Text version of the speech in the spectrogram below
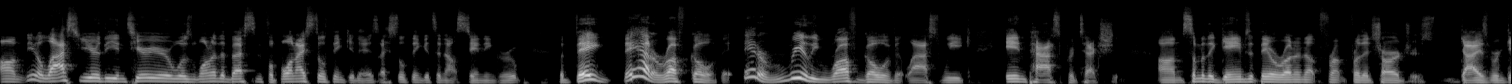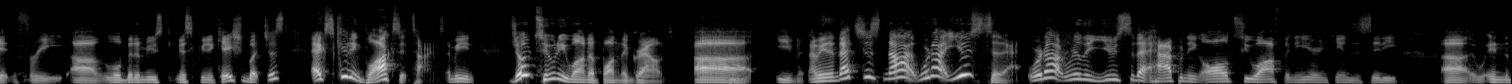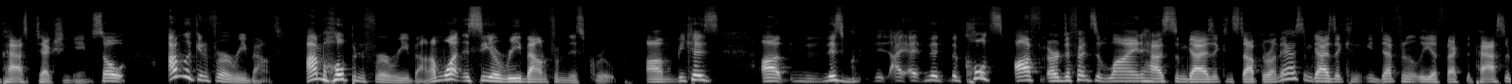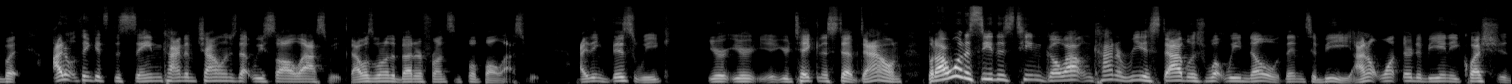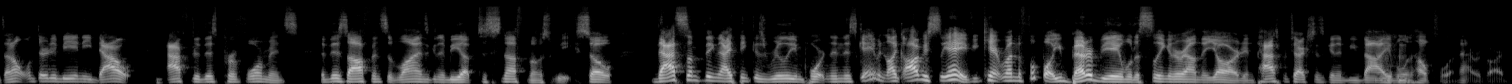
um, you know, last year the interior was one of the best in football, and I still think it is. I still think it's an outstanding group, but they they had a rough go of it. They had a really rough go of it last week in pass protection. Um, some of the games that they were running up front for the Chargers, guys were getting free. Uh, a little bit of mis- miscommunication, but just executing blocks at times. I mean, Joe Thuney wound up on the ground. Uh, mm. even. I mean, and that's just not, we're not used to that. We're not really used to that happening all too often here in Kansas City uh, in the pass protection game. So I'm looking for a rebound. I'm hoping for a rebound. I'm wanting to see a rebound from this group um, because uh, this I, I, the the Colts off or defensive line has some guys that can stop the run. They have some guys that can definitely affect the passer, but I don't think it's the same kind of challenge that we saw last week. That was one of the better fronts in football last week. I think this week you're you're you're taking a step down, but I want to see this team go out and kind of reestablish what we know them to be. I don't want there to be any questions. I don't want there to be any doubt after this performance that this offensive line is going to be up to snuff most weeks. So that's something that I think is really important in this game. And like obviously, hey, if you can't run the football, you better be able to sling it around the yard. And pass protection is going to be valuable mm-hmm. and helpful in that regard.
